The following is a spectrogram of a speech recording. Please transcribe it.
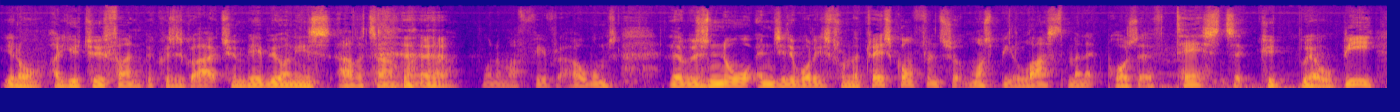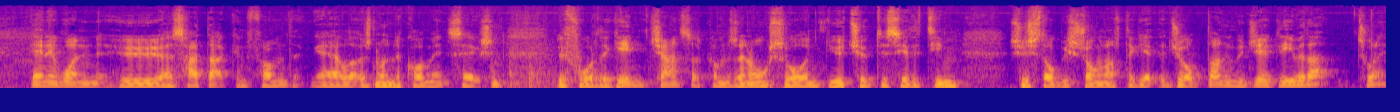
you know, a U2 fan because he's got Achtung Baby on his avatar, one of my, one of my favourite albums. There was no injury worries from the press conference, so it must be last minute positive tests. It could well be. Anyone who has had that confirmed, uh, let us know in the comments section before the game. Chancellor comes in also on YouTube to say the team should still be strong enough to get the job done. Would you agree with that, Tony?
